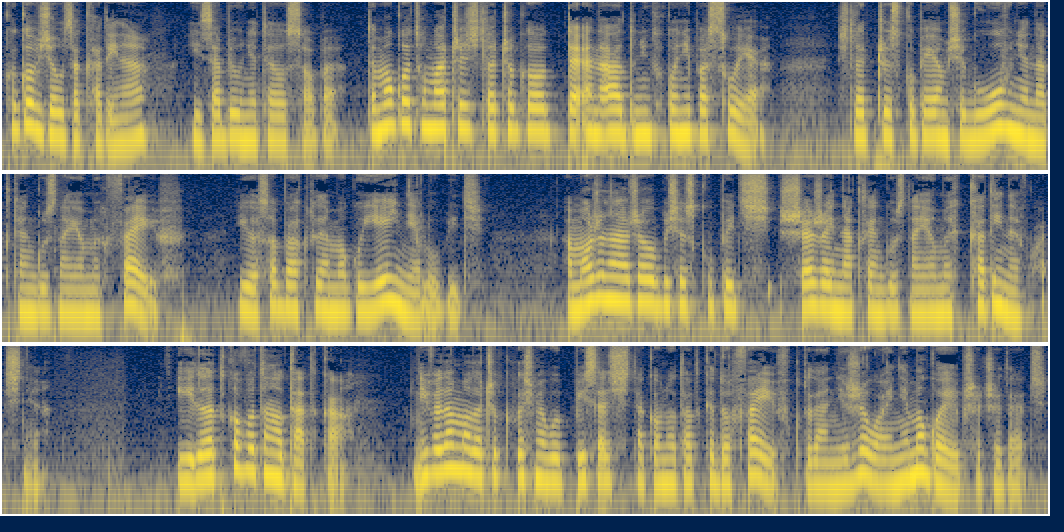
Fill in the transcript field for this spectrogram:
kogo wziął za Karinę i zabił nie tę osobę? To mogło tłumaczyć, dlaczego DNA do nikogo nie pasuje. Śledczy skupiają się głównie na kręgu znajomych Faith i osobach, które mogły jej nie lubić. A może należałoby się skupić szerzej na kręgu znajomych Kariny właśnie. I dodatkowo ta notatka. Nie wiadomo, dlaczego ktoś miałby pisać taką notatkę do Faith, która nie żyła i nie mogła jej przeczytać.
